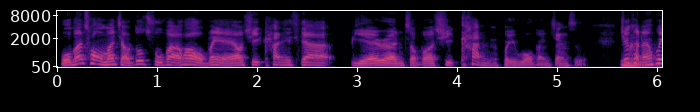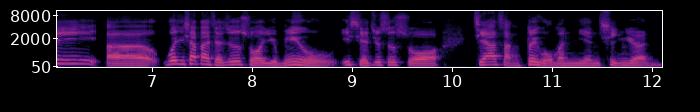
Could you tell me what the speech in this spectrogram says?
我们从我们角度出发的话，我们也要去看一下别人怎么去看回我们这样子，就可能会呃问一下大家，就是说有没有一些就是说家长对我们年轻人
